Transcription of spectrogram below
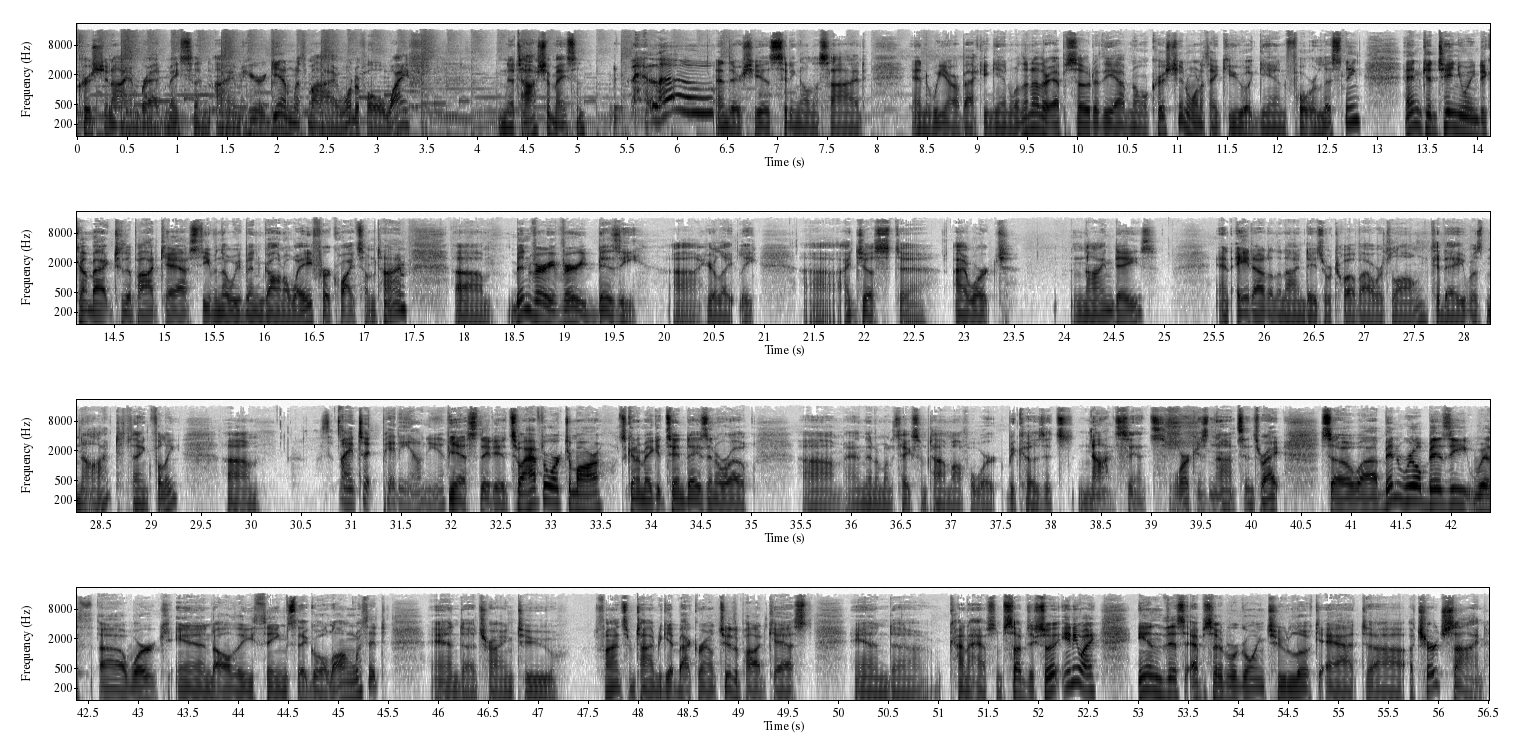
Christian. I am Brad Mason. I am here again with my wonderful wife, Natasha Mason. Hello. And there she is sitting on the side. And we are back again with another episode of the Abnormal Christian. I want to thank you again for listening and continuing to come back to the podcast, even though we've been gone away for quite some time. Um, been very, very busy uh, here lately. Uh, I just uh, I worked nine days, and eight out of the nine days were twelve hours long. Today was not, thankfully. Somebody took pity on you. Yes, they did. So I have to work tomorrow. It's going to make it 10 days in a row. Um, and then I'm going to take some time off of work because it's nonsense. Work is nonsense, right? So I've uh, been real busy with uh, work and all the things that go along with it and uh, trying to find some time to get back around to the podcast and uh, kind of have some subjects. So, anyway, in this episode, we're going to look at uh, a church sign.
